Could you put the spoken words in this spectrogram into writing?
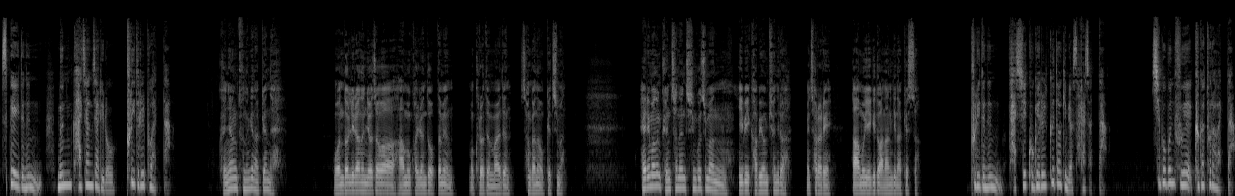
스페이드는 눈 가장자리로 프리드를 보았다. 그냥 두는 게 낫겠네. 원덜리라는 여자와 아무 관련도 없다면 뭐 그러든 말든 상관은 없겠지만 해리먼은 괜찮은 친구지만 입이 가벼운 편이라 차라리 아무 얘기도 안 하는 게 낫겠어. 프리드는 다시 고개를 끄덕이며 사라졌다. 15분 후에 그가 돌아왔다.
